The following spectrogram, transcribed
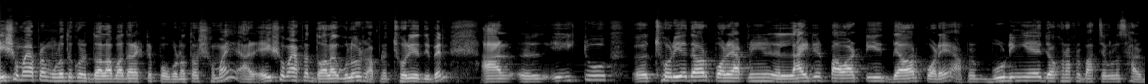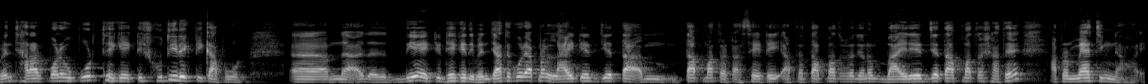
এই সময় আপনার মূলত করে দলা বাঁধার একটা প্রবণতার সময়। আর এই সময় আপনার দলাগুলো আপনার ছড়িয়ে দিবেন। আর একটু ছড়িয়ে দেওয়ার পরে আপনি লাইটের পাওয়ারটি দেওয়ার পরে আপনার বুডিংয়ে যখন আপনার বাচ্চাগুলো ছাড়বেন, ছাড়ার পরে উপর থেকে একটি সুতির একটি কাপড় দিয়ে একটি ঢেকে দিবেন। যাতে করে আপনার লাইটের যে তাপমাত্রাটা সেটি আপনার তাপমাত্রাটা যেন বাইরের যে তাপমাত্রার সাথে আপনার ম্যাচিং না হয়।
